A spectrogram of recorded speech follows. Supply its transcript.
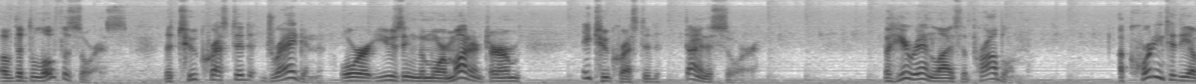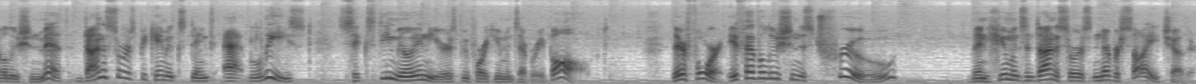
of the Dilophosaurus, the two crested dragon, or using the more modern term, a two crested dinosaur. But herein lies the problem. According to the evolution myth, dinosaurs became extinct at least 60 million years before humans ever evolved. Therefore, if evolution is true, then humans and dinosaurs never saw each other.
